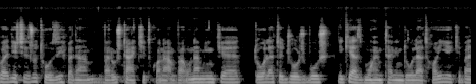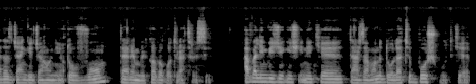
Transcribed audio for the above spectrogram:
باید یه چیز رو توضیح بدم و روش تاکید کنم و اونم این که دولت جورج بوش یکی از مهمترین دولت هاییه که بعد از جنگ جهانی دوم در امریکا به قدرت رسید. اولین ویژگیش اینه که در زمان دولت بوش بود که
